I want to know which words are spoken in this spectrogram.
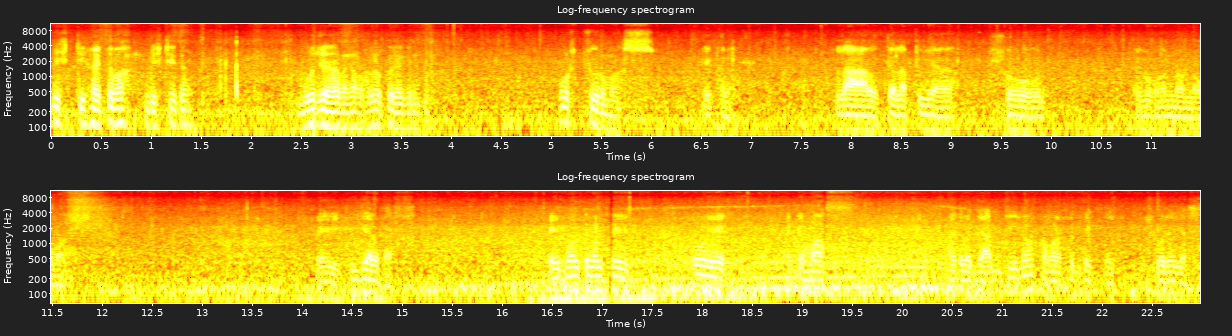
বৃষ্টি হয়তো বা বৃষ্টিতে বোঝা যাবে না ভালো করে, কিন্তু প্রচুর মাছ এখানে। লাল, তেলাপিয়া, শোল এবং অন্যান্য মাছ। এই হিজাল গাছ। এই বলতে বলতে ও একটা মাছ হয়তো বা জাগ ছিল আমার তো দেখতে সরে গেছে।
